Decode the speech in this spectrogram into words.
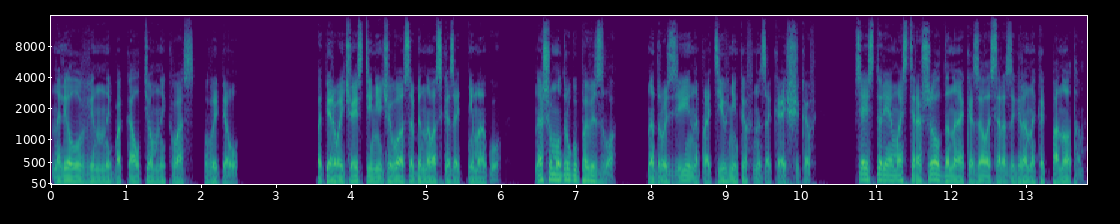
налил в винный бокал темный квас, выпил. «По первой части ничего особенного сказать не могу. Нашему другу повезло. На друзей, на противников, на заказчиков. Вся история мастера Шелдона оказалась разыграна как по нотам.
